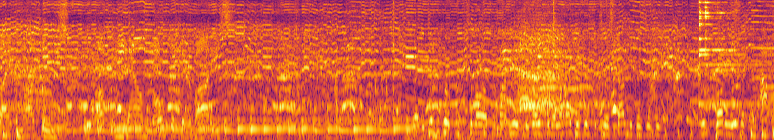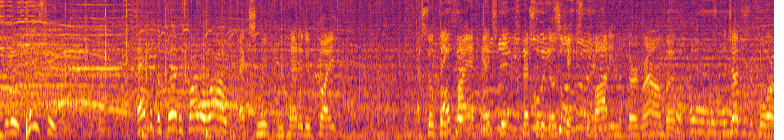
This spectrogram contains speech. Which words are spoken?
fight, markings up and down both of their bodies. Yeah, it's difficult for tomorrow for Van Hoof to go from a lying position to a standing position. His body is such an absolute pasty. End of the third and final round. Excellent competitive fight. I still think Payak edged it, especially with those kicks to the body in the third round, but the judges are for.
